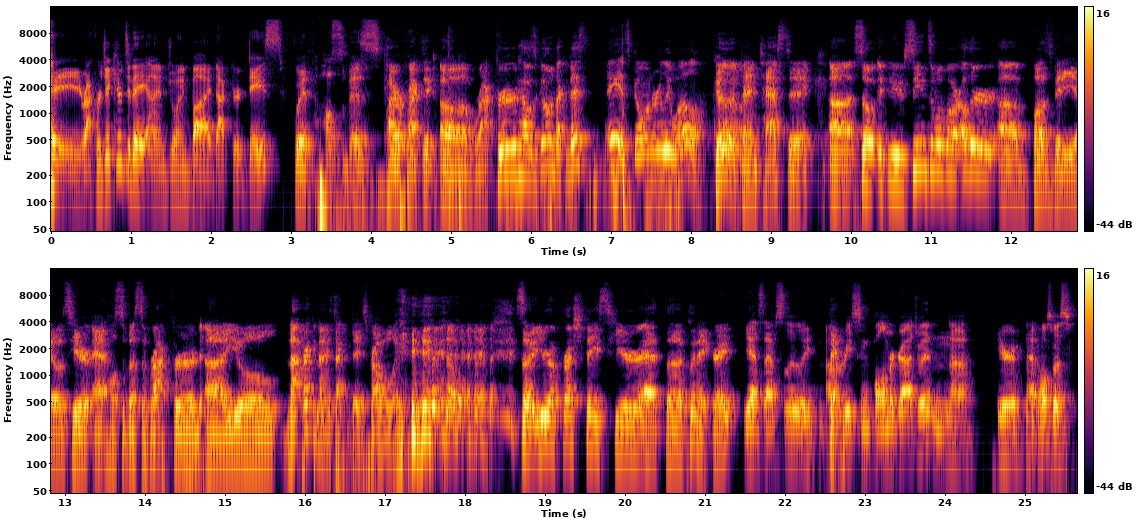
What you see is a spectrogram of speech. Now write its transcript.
Hey, Rockford Jake here. Today I'm joined by Dr. Dace with Hulsebus Chiropractic of Rockford. How's it going, Dr. Dace? Hey, it's going really well. Good, Um, fantastic. Uh, so if you've seen some of our other uh, Buzz videos here at Hulsebus of Rockford, uh, you'll not recognize Dr. Dace probably. So you're a fresh face here at the clinic, right? Yes, absolutely. Recent Palmer graduate and uh, here at Hulsebus.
